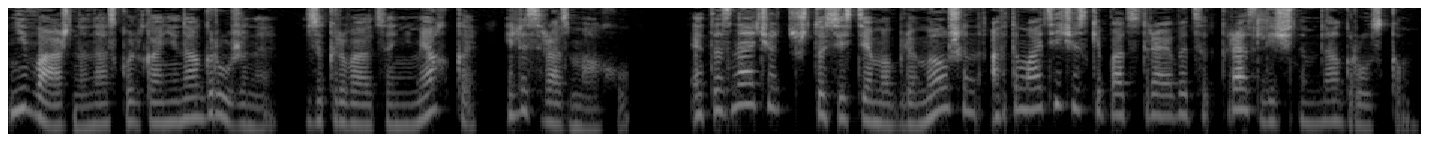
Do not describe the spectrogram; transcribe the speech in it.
Неважно, насколько они нагружены, закрываются они мягко или с размаху. Это значит, что система Blue Motion автоматически подстраивается к различным нагрузкам.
